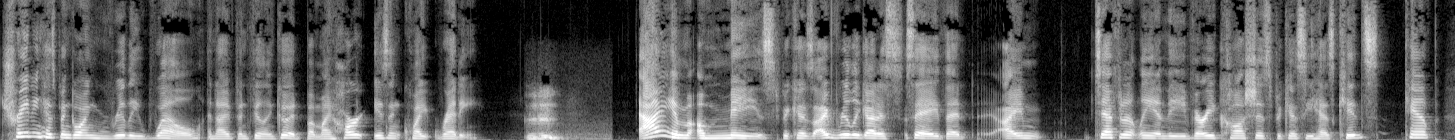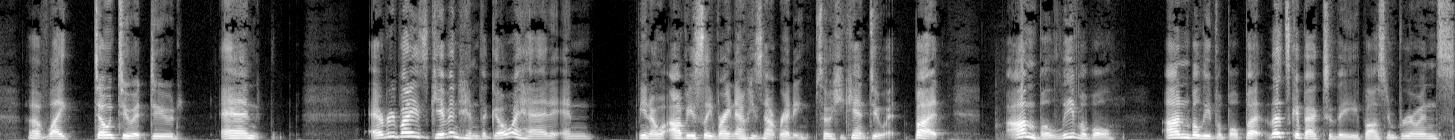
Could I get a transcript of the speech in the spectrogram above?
Training has been going really well, and I've been feeling good, but my heart isn't quite ready. hmm I am amazed because I really got to say that I'm definitely in the very cautious because he has kids camp of like, don't do it, dude. And everybody's given him the go ahead. And, you know, obviously right now he's not ready, so he can't do it. But unbelievable. Unbelievable. But let's get back to the Boston Bruins.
